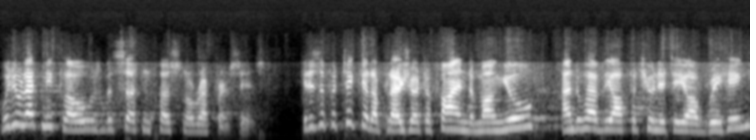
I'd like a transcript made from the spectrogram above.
Will you let me close with certain personal references? It is a particular pleasure to find among you and to have the opportunity of greeting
